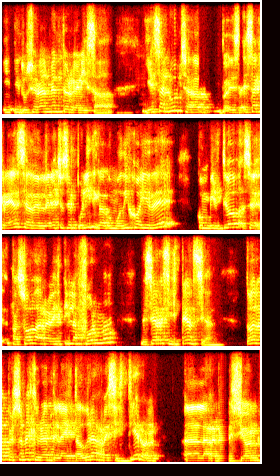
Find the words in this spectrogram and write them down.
institucionalmente organizada. Y esa lucha, esa creencia del derecho a ser política, como dijo Aide, convirtió, se pasó a revestir la forma de ser resistencia todas las personas que durante la dictadura resistieron a la represión,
